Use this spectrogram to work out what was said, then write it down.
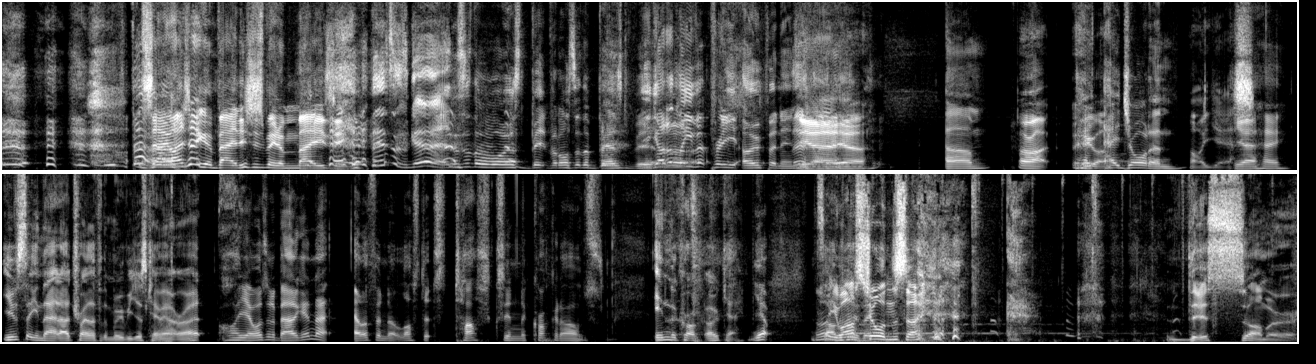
Zack, I take it back. This has been amazing. this is good. This is the worst bit, but also the best bit. You got to leave it pretty open. And yeah, yeah. Um, All right. Who hey, hey, Jordan, Oh, yes. Yeah, hey. you've seen that uh, trailer for the movie just came out, right? Oh, yeah, wasn't it about again? That elephant that lost its tusks in the crocodiles. In the croc. Okay. Yep. Well, you asked Jordan, so. This summer.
